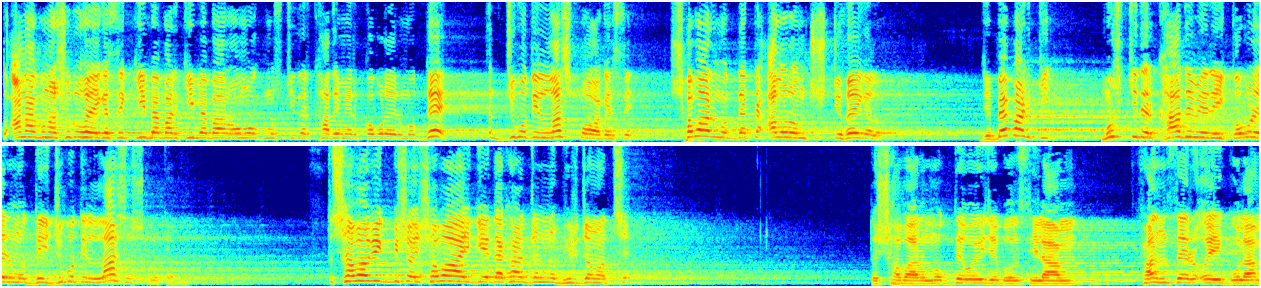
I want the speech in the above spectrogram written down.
তো আনাগুনা শুরু হয়ে গেছে, কি ব্যাপার কি ব্যাপার? অমুক মসজিদের খাদেমের কবরের মধ্যে যুবতীর লাশ পাওয়া গেছে। সবার মধ্যে একটা আলোড়ন সৃষ্টি হয়ে গেল। যে ব্যাপার কি? মসজিদের খাদেমের এই কবরের মধ্যে এই যুবতীর লাশ আসলো কেন? তো স্বাভাবিক বিষয়, সবাই গিয়ে দেখার জন্য ভিড় জমাচ্ছে। তো সবার মধ্যে ওই যে বলছিলাম, ফ্রান্সের ওই গোলাম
